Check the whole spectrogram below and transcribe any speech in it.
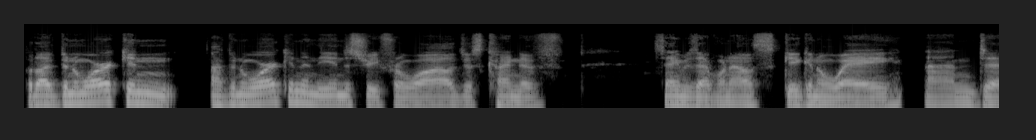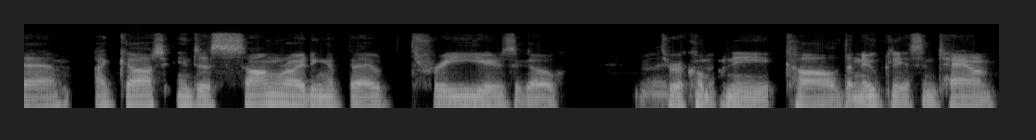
But I've been working. I've been working in the industry for a while, just kind of same as everyone else, gigging away. And uh, I got into songwriting about three years ago right. through a company called The Nucleus in town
